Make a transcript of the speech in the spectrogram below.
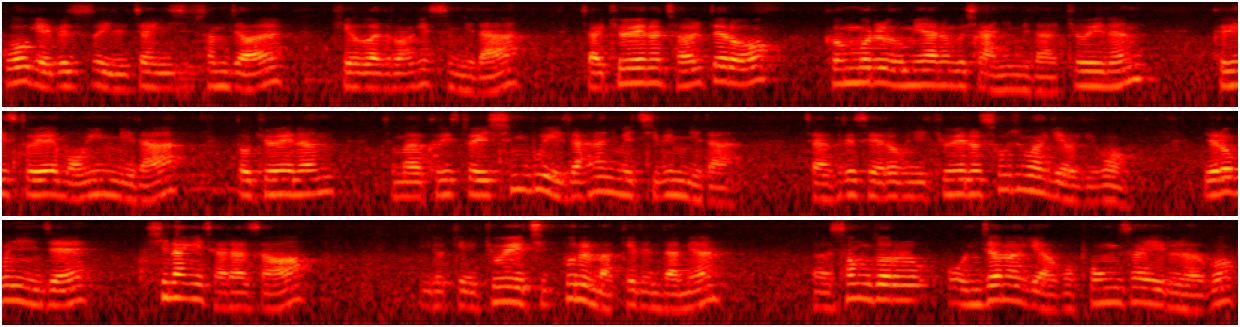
꼭 에베소서 1장 23절 기억하도록 하겠습니다. 자, 교회는 절대로 건물을 의미하는 것이 아닙니다. 교회는 그리스도의 몸입니다. 또 교회는 정말 그리스도의 신부이자 하나님의 집입니다. 자, 그래서 여러분이 교회를 소중하게 여기고 여러분이 이제 신앙이 자라서 이렇게 교회의 직분을 맡게 된다면 어, 성도를 온전하게 하고 봉사일을 하고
